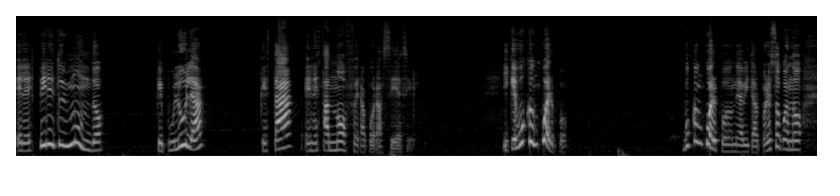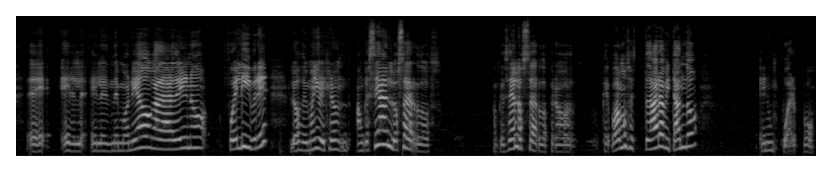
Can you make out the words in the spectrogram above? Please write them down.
el espíritu inmundo que pulula, que está en esta atmósfera, por así decirlo. Y que busca un cuerpo. Busca un cuerpo donde habitar. Por eso cuando eh, el, endemoniado gadareno fue libre, los demonios le dijeron, aunque sean los cerdos, aunque sean los cerdos, pero que podamos estar habitando en un cuerpo.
